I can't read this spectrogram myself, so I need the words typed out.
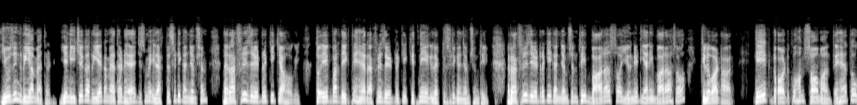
यूजिंग रिया मेथड ये नीचे का रिया का मेथड है जिसमें इलेक्ट्रिसिटी कंजम्पशन रेफ्रिजरेटर की क्या होगी? तो एक बार देखते हैं रेफ्रिजरेटर की कितनी इलेक्ट्रिसिटी कंजम्पशन थी। रेफ्रिजरेटर की कंजम्पशन थी 1200 यूनिट यानी 1200 किलोवाट आवर एक डॉट को हम 100 मानते हैं तो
